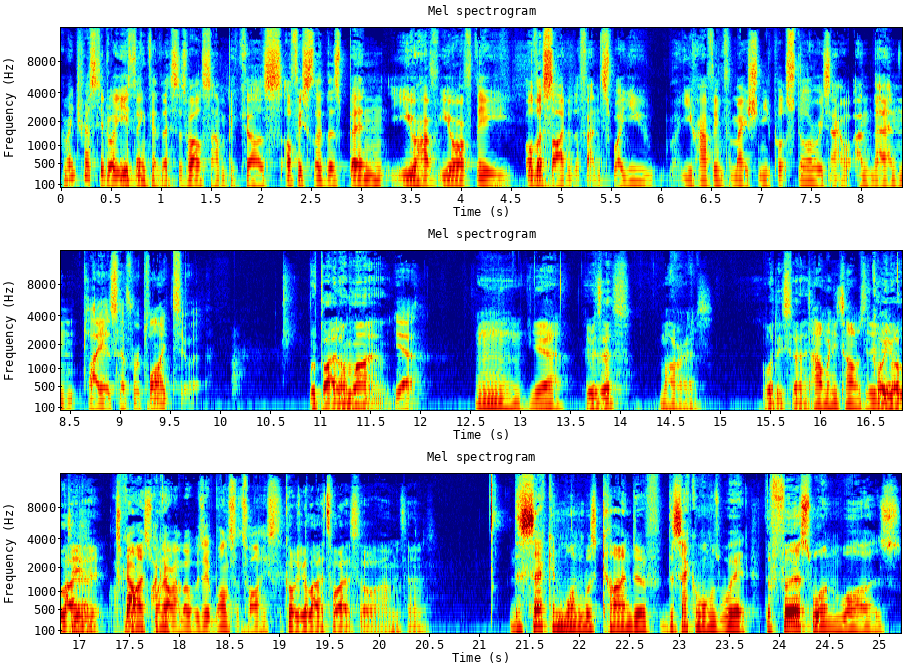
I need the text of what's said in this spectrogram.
I'm interested what you think of this as well, Sam, because obviously there's been you have you have the other side of the fence where you you have information, you put stories out, and then players have replied to it. Replied online. Yeah, Mm, yeah, Who is this? Mahrez. What did he say? How many times did he Call you a it? Did he liar. do it I can't, Twice. I can't remember. Was it once or twice? He called you a liar twice, or how many times? The second one was kind of the second one was weird. The first one was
